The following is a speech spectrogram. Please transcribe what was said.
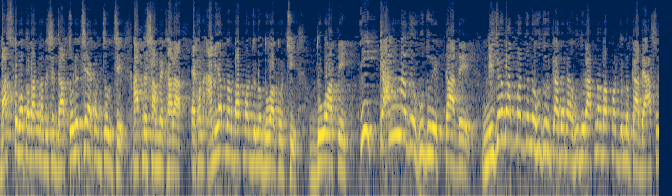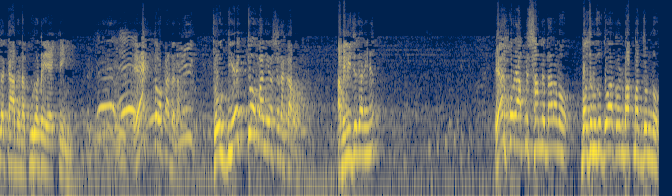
বাস্তবতা বাংলাদেশে যা চলেছে, এখন চলছে। আপনার সামনে খাড়া। এখন আমি আপনার বাপমার জন্য দোয়া করছি। দোয়াতে কি কান্না যে হুজুরে কাঁদে। নিজের বাপমার জন্য হুজুর কাঁদে না, হুজুর আপনার বাপমার জন্য কাঁদে। আসলে কাঁদে না, পুরোটাই অ্যাক্টিং একটাও কাঁদে না। চোখ দিয়ে একটুও পানি আসে না কারণ আমি নিজে জানি না। এরপরে আপনি সামনে দাঁড়ানো বলছেন হুজুর, দোয়া করেন বাপমার জন্য।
